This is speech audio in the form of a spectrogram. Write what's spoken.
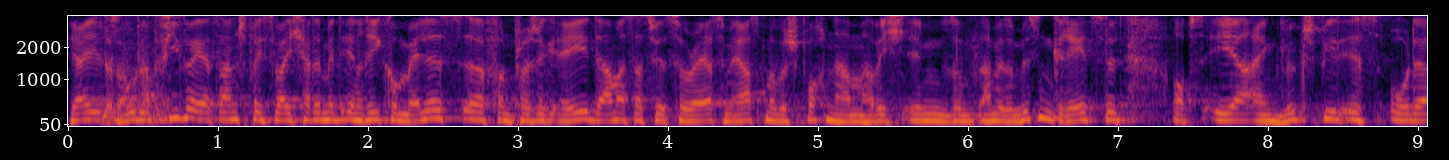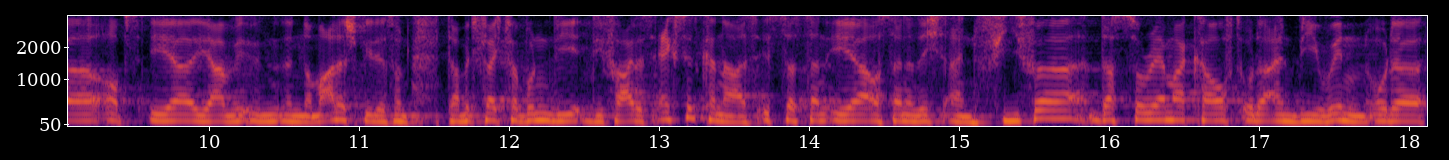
Ja, das wo du FIFA jetzt ansprichst, weil ich hatte mit Enrico Mellis äh, von Project A, damals, als wir Soraya zum ersten Mal besprochen haben, habe ich eben so, haben wir so ein bisschen gerätselt, ob es eher ein Glücksspiel ist oder ob es eher ja, ein normales Spiel ist. Und damit vielleicht verbunden die, die Frage des Exit-Kanals. Ist das dann eher aus deiner Sicht ein FIFA, das Soraya kauft oder ein B-Win? Oder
